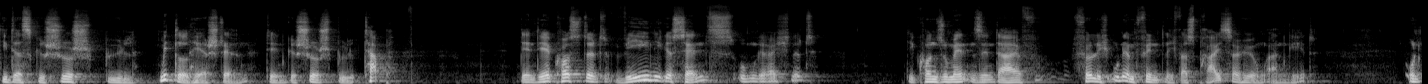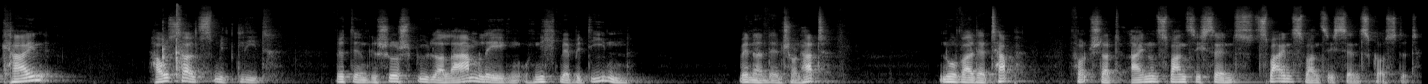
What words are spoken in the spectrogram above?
die das Geschirrspülmittel herstellen, den Geschirrspültab. Denn der kostet wenige Cent umgerechnet. Die Konsumenten sind daher völlig unempfindlich, was Preiserhöhungen angeht. Und kein Haushaltsmitglied wird den Geschirrspüler lahmlegen und nicht mehr bedienen, wenn er den schon hat. Nur weil der Tab von statt 21 Cent 22 Cent kostet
